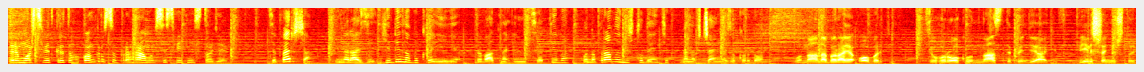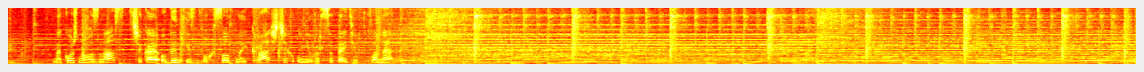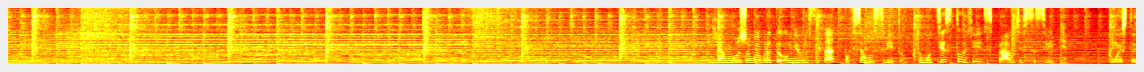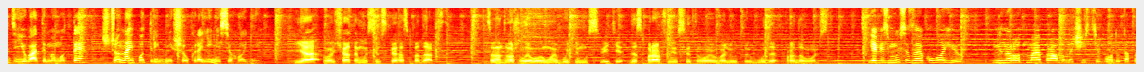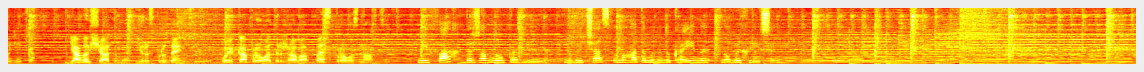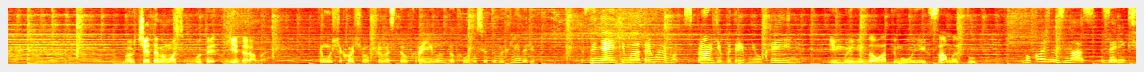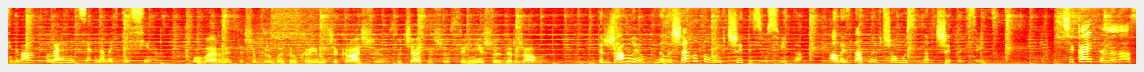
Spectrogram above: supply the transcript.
переможці відкритого конкурсу програми Всесвітні студії. Це перша і наразі єдина в Україні приватна ініціатива по направленню студентів на навчання за кордон. Вона набирає обертів. Цього року нас стипендіатів більше ніж торік. На кожного з нас чекає один із 200 найкращих університетів планети. Я можу вибрати університет по всьому світу, тому ці студії справді всесвітні. Ми студіюватимемо те, що найпотрібніше Україні сьогодні. Я вивчатиму сільське господарство. Це надважливо у майбутньому світі, де справжньою світовою валютою буде продовольство. Я візьмуся за екологію. Мій народ має право на чисті воду та повітря. Я вивчатиму юриспруденцію, бо яка права держава без правознавців? Мій фах державне управління. Новий час вимагатиме від України нових рішень. Ми вчитимемось бути лідерами. Тому що хочемо привести Україну до клубу світових лідерів. Знання, які ми отримуємо, справді потрібні Україні. І ми віддаватимемо їх саме тут. Бо кожен з нас за рік чи два повернеться на батьківщину. повернеться, щоб зробити Україну ще кращою, сучаснішою, сильнішою державою. Державою не лише готовий вчитись у світа, але й здатною в чомусь навчити світ. Чекайте на нас!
